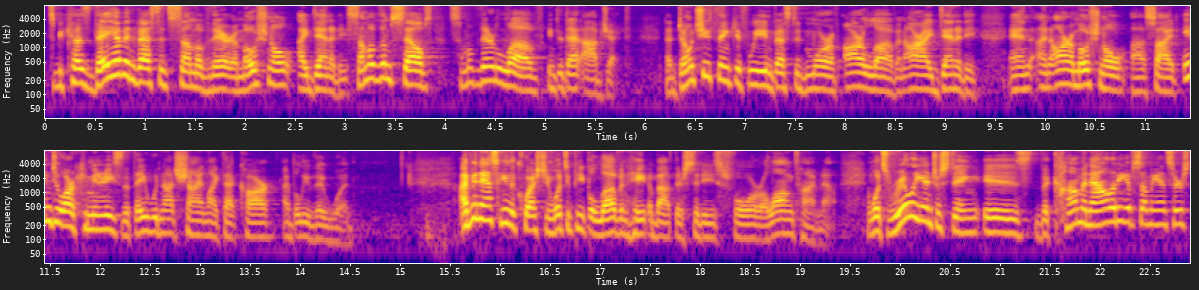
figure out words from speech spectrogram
It's because they have invested some of their emotional identity, some of themselves, some of their love into that object. Now, don't you think if we invested more of our love and our identity and, and our emotional uh, side into our communities that they would not shine like that car? I believe they would. I've been asking the question, what do people love and hate about their cities for a long time now? And what's really interesting is the commonality of some answers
